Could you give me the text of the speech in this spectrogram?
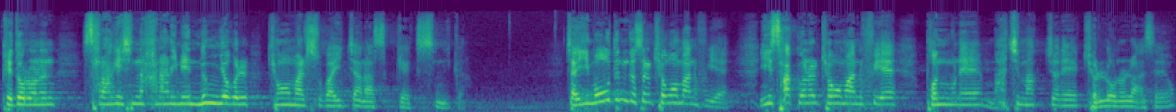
베드로는 살아계신 하나님의 능력을 경험할 수가 있지 않았겠습니까? 자, 이 모든 것을 경험한 후에, 이 사건을 경험한 후에 본문의 마지막 절의 결론을 아세요?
